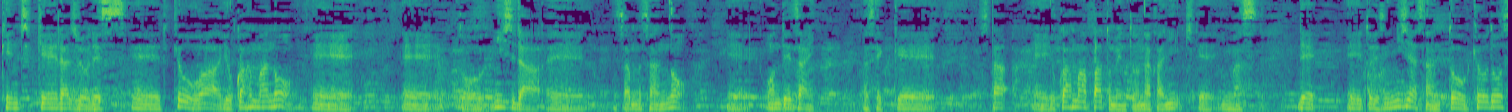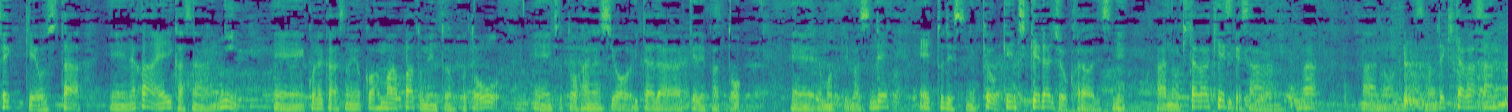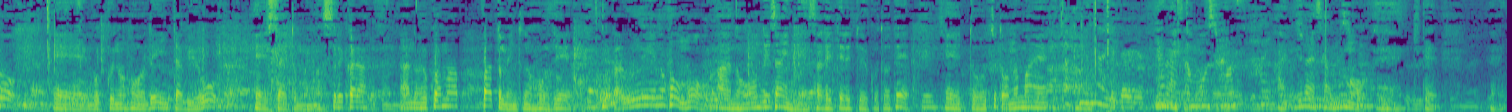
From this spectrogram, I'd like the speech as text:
建築系ラジオです。えー、今日は横浜の、えーえー、と西田、えー、治さんの、えー、オンデザインが設計した、えー、横浜アパートメントの中に来ています。で、えーとですね、西田さんと共同設計をした、えー、中川絵里香さんに、えー、これからその横浜アパートメントのことを、えー、ちょっとお話をいただければと、えー、思っています。で、えっ、ー、とですね、今日建築系ラジオからはですね、あの北川圭介さんがあのですので北川さんと、えー、僕の方でインタビューを、えー、したいと思います。それからあの横浜アパートメントの方でなんか運営の方もあのオンデザインでされてるということで、えーと、ちょっとお名前ジナイと申します、はい、ジナイさんにも、えー、来て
